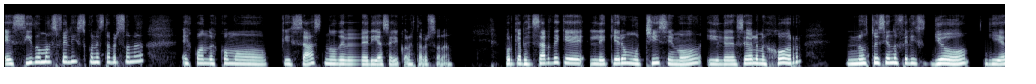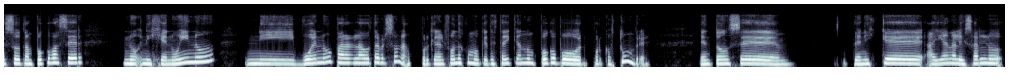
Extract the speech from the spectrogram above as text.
¿He sido más feliz con esta persona? Es cuando es como, quizás no debería seguir con esta persona porque a pesar de que le quiero muchísimo y le deseo lo mejor, no estoy siendo feliz yo y eso tampoco va a ser ni genuino ni bueno para la otra persona, porque en el fondo es como que te estáis quedando un poco por, por costumbre. Entonces, tenéis que ahí analizarlo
